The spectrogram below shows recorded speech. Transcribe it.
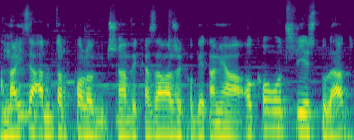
Analiza antropologiczna wykazała, że kobieta miała około 30 lat,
